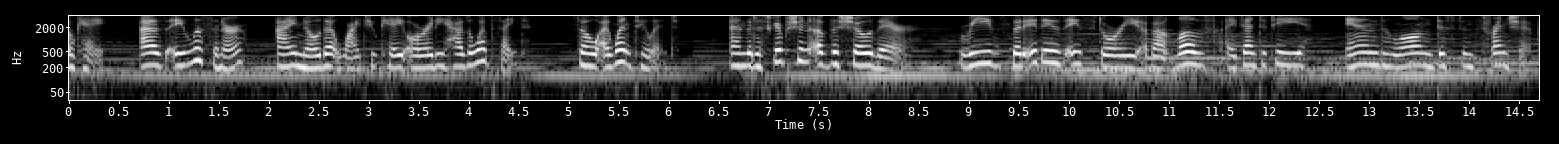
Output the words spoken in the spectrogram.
okay, as a listener, I know that Y2K already has a website, so I went to it, and the description of the show there reads that it is a story about love, identity, and long distance friendship,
